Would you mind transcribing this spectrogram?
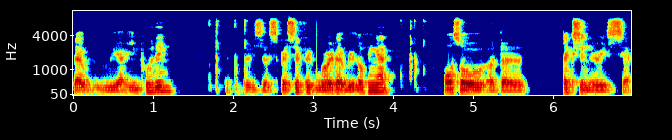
that we are inputting. There is a specific word that we're looking at. Also uh, the dictionary set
